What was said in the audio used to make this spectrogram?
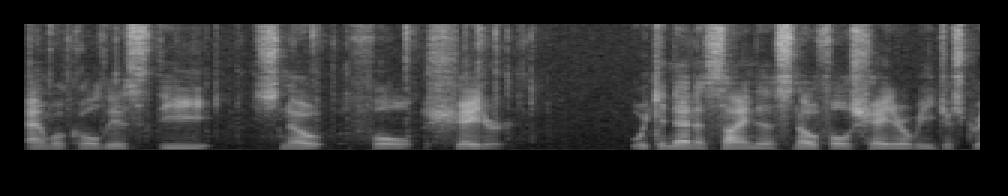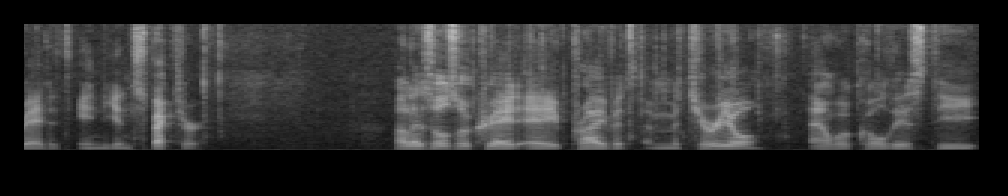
and we'll call this the snowfall shader we can then assign the snowfall shader we just created in the inspector. Now let's also create a private material and we'll call this the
